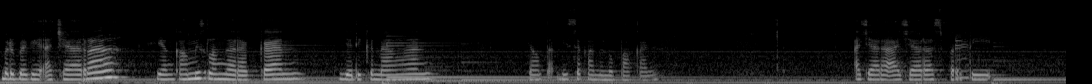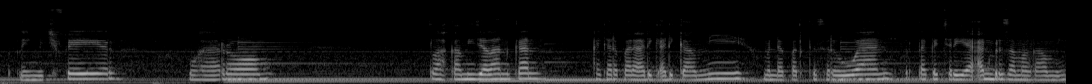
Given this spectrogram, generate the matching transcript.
Berbagai acara yang kami selenggarakan menjadi kenangan yang tak bisa kami lupakan. Acara-acara seperti language fair, Muharram, telah kami jalankan agar para adik-adik kami mendapat keseruan serta keceriaan bersama kami.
